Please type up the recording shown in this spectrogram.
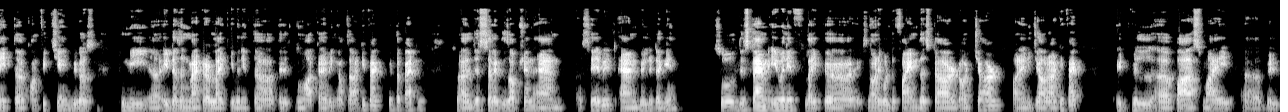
make the config change because to me uh, it doesn't matter like even if the there is no archiving of the artifact with the pattern so I'll just select this option and uh, save it and build it again. So this time even if like uh, it's not able to find the star dot jar or any jar artifact it will uh, pass my uh, build.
